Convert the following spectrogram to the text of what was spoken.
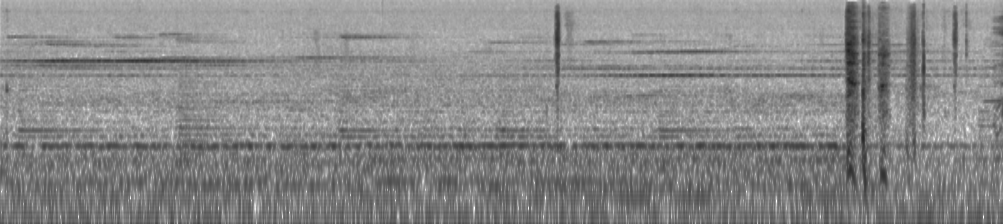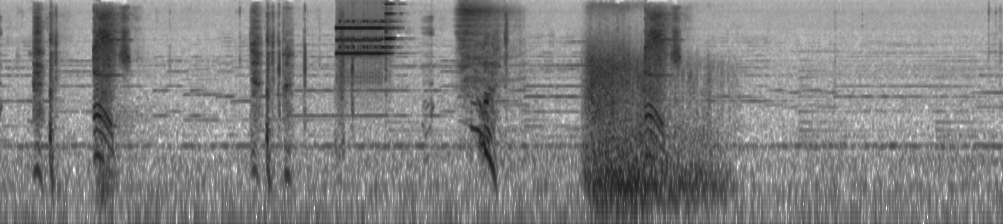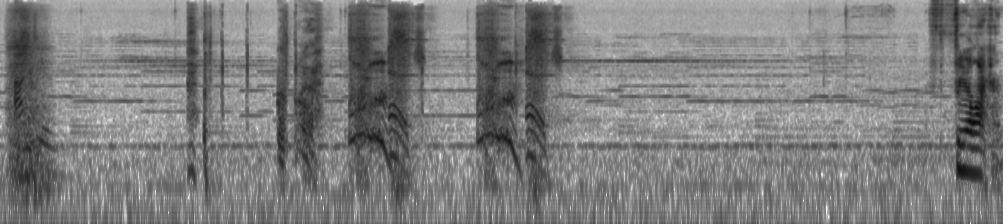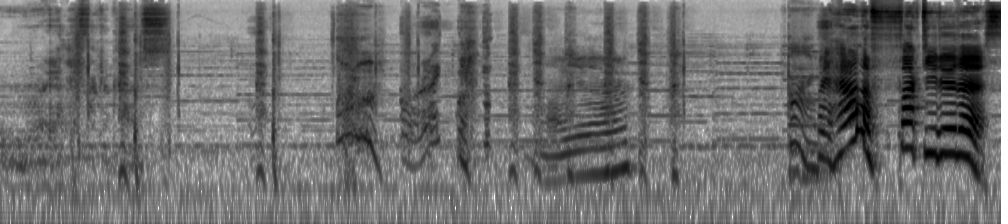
Feel like I'm really fucking close. Alright. Oh, yeah. Pause. Wait, how the fuck do you do this?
